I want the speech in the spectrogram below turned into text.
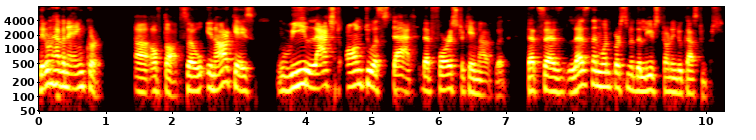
They don't have an anchor uh, of thought. So in our case, we latched onto a stat that Forrester came out with that says less than 1% of the leads turn into customers.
